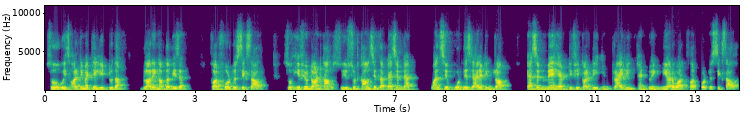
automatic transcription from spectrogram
So which ultimately lead to the blurring of the vision for four to six hours. So if you don't, so you should counsel the patient that once you put this dilating drop, patient may have difficulty in driving and doing near work for four to six hours.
